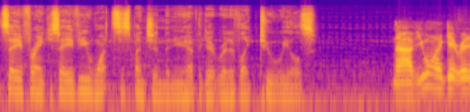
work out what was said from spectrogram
say Frank, you say if you want suspension, then you have to get rid of like two wheels. Now, if you want to get rid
